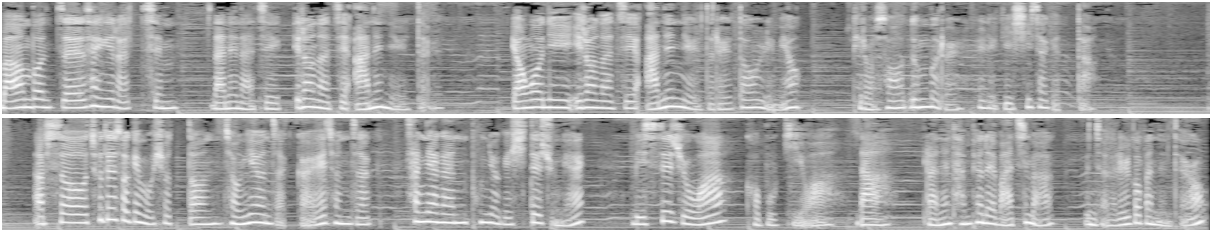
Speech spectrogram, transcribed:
마흔 번째 생일 아침, 나는 아직 일어나지 않은 일들, 영원히 일어나지 않은 일들을 떠올리며 비로소 눈물을 흘리기 시작했다. 앞서 초대석에 모셨던 정희연 작가의 전작 상냥한 폭력의 시대 중에 미스조와 거북이와 나라는 단편의 마지막 문장을 읽어봤는데요.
